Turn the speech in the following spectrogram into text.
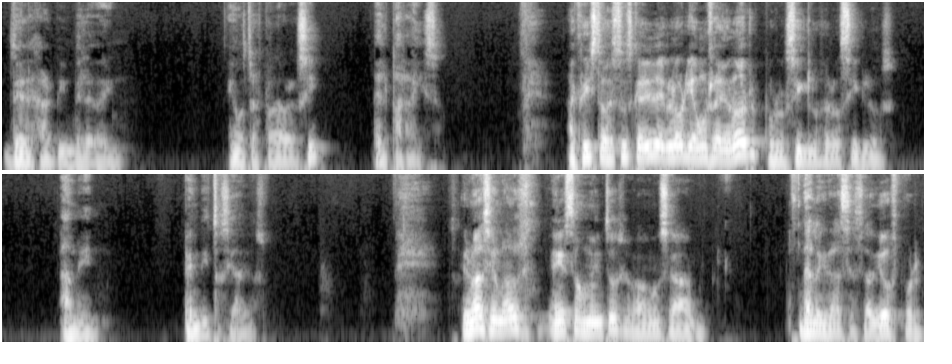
del jardín del Edén. En otras palabras, sí, del paraíso. A Cristo Jesús que vive gloria, honra y honor por los siglos de los siglos. Amén. Bendito sea Dios. Hermanos y hermanos, en estos momentos vamos a darle gracias a Dios por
